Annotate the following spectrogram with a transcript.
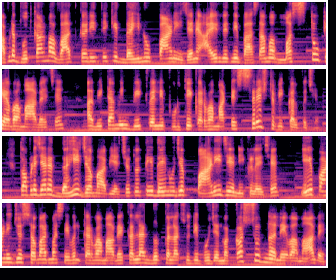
આપણે ભૂતકાળમાં વાત કરી હતી કે દહીંનું પાણી જેને આયુર્વેદની ભાષામાં મસ્તું કહેવામાં આવે છે, આ વિટામિન બી ટ્વેલ્વની પૂર્તિ કરવા માટે શ્રેષ્ઠ વિકલ્પ છે. તો આપણે જ્યારે દહીં જમાવીએ છીએ, તો તે દહીંનું જે પાણી જે નીકળે છે, એ પાણી જો સવારમાં સેવન કરવામાં આવે, કલાક દોઢ કલાક સુધી ભોજનમાં કશું જ ન લેવામાં આવે,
